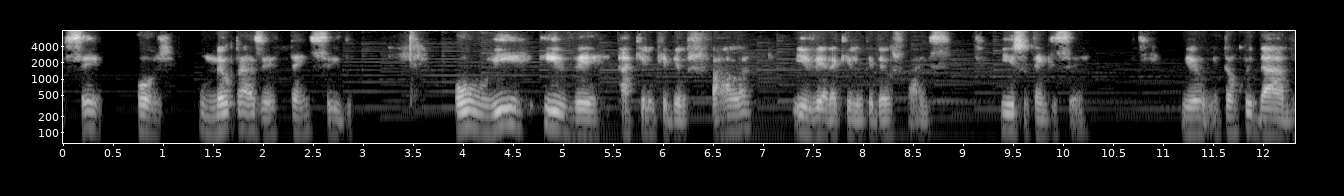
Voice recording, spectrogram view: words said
você, hoje, o meu prazer tem sido ouvir e ver aquilo que Deus fala e ver aquilo que Deus faz. Isso tem que ser. Viu? Então, cuidado.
